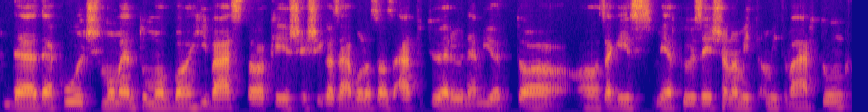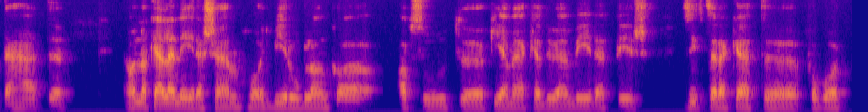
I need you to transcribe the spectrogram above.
de, de kulcs momentumokban hibáztak, és, és igazából az az átütő erő nem jött a, az egész mérkőzésen, amit, amit vártunk, tehát annak ellenére sem, hogy Bíró Blanka abszolút kiemelkedően védett, és zicsereket fogott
